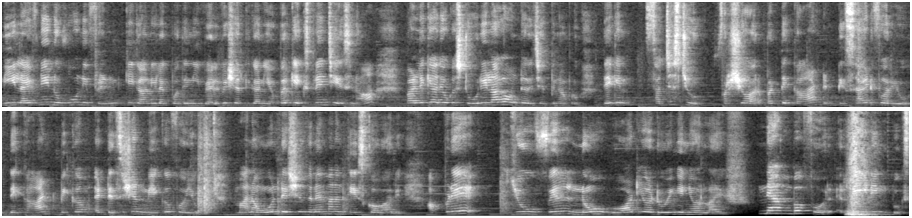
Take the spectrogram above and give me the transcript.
నీ లైఫ్ని నువ్వు నీ ఫ్రెండ్కి కానీ లేకపోతే నీ వెల్ విషర్కి కానీ ఎవరికి ఎక్స్ప్లెయిన్ చేసినా వాళ్ళకి అది ఒక స్టోరీ లాగా ఉంటుంది చెప్పినప్పుడు. They can suggest you for sure but they can't decide for you they can't become a decision maker for you మన ఓన్ డెసిషన్స్ అనేది మనం తీసుకోవాలి. అప్పుడే you will know what you are doing in your life number four reading books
